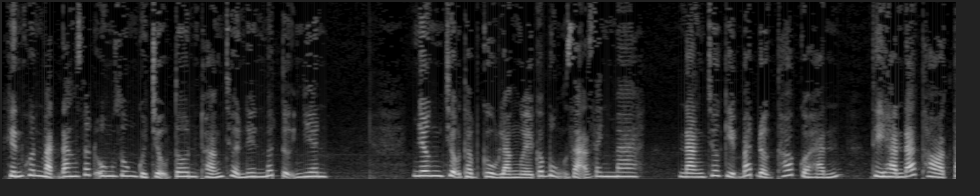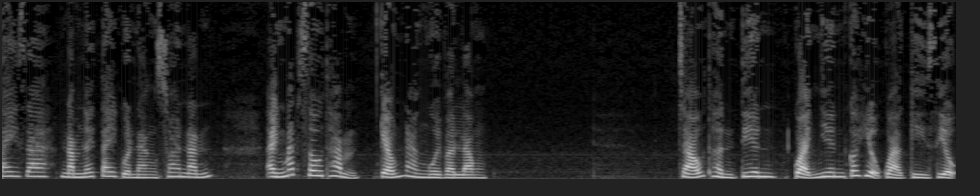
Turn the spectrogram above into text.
khiến khuôn mặt đang rất ung dung của triệu tôn thoáng trở nên mất tự nhiên. Nhưng triệu thập cửu là người có bụng dạ danh ma, nàng chưa kịp bắt được thóp của hắn, thì hắn đã thò tay ra, nắm lấy tay của nàng xoa nắn. Ánh mắt sâu thẳm, kéo nàng ngồi vào lòng. Cháo thần tiên quả nhiên có hiệu quả kỳ diệu.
